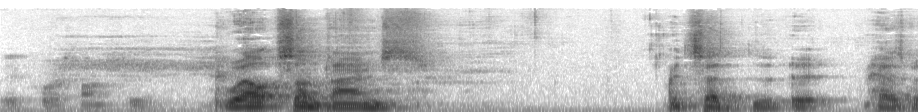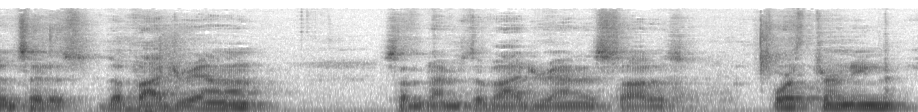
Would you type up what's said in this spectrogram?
that it corresponds to? Well, sometimes it said it has been said as the Vajrayana. Sometimes the Vajrayana is thought as fourth turning.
